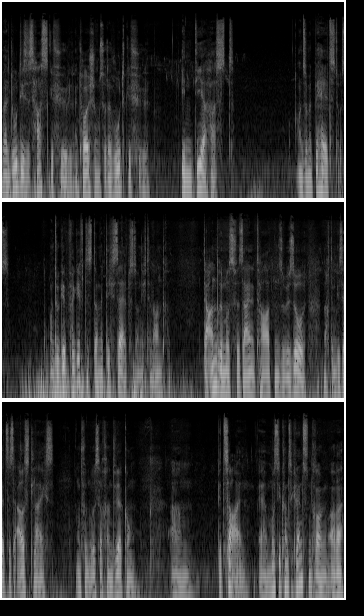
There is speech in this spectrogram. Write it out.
weil du dieses Hassgefühl, Enttäuschungs- oder Wutgefühl in dir hast. Und somit behältst du es. Und du vergiftest damit dich selbst und nicht den anderen. Der andere muss für seine Taten sowieso nach dem Gesetz des Ausgleichs und von Ursache und Wirkung ähm, bezahlen. Er muss die Konsequenzen tragen, aber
